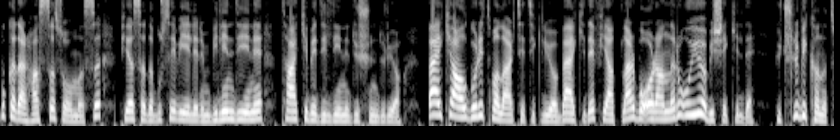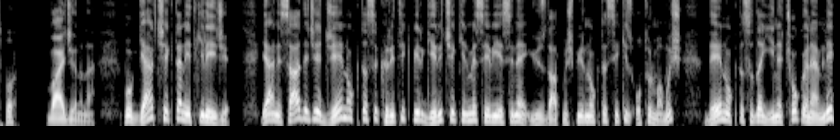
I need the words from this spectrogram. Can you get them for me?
Bu kadar hassas olması piyasada bu seviyelerin bilindiğini, takip edildiğini düşündürüyor. Belki algoritmalar tetikliyor, belki de fiyatlar bu oranlara uyuyor bir şekilde. Güçlü bir kanıt bu. Vay canına. Bu gerçekten etkileyici. Yani sadece C noktası kritik bir geri çekilme seviyesine %61.8 oturmamış, D noktası da yine çok önemli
